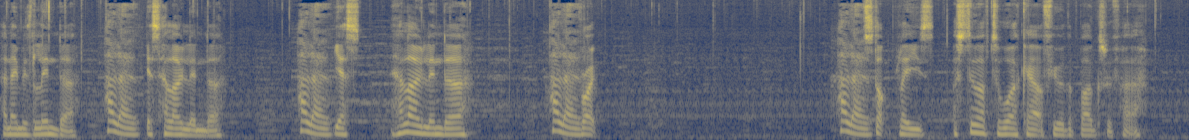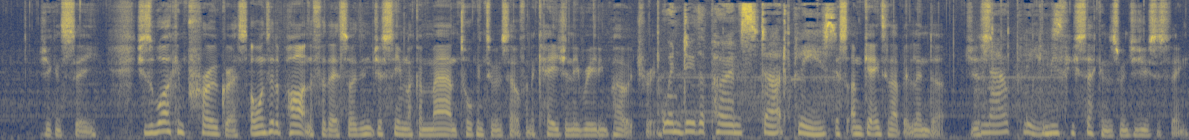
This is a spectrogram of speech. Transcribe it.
her name is Linda. Hello. Yes, hello, Linda. Hello. Yes, hello, Linda. Hello. Right, Hello. stop, please. I still have to work out a few of the bugs with her. As you can see, she's a work in progress. I wanted a partner for this, so I didn't just seem like a man talking to himself and occasionally reading poetry. When do the poems start, please? Yes, I'm getting to that bit, Linda. Just Now, please. give me a few seconds to introduce this thing.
